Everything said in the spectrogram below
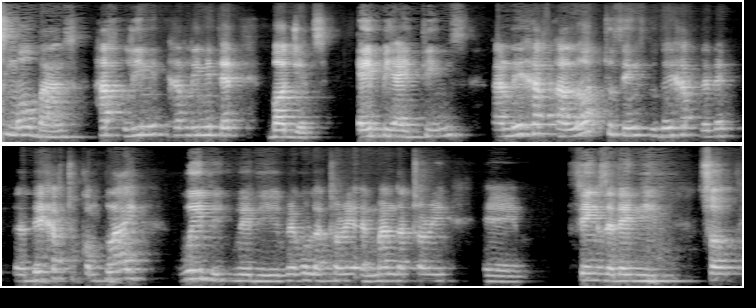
small banks have, limit, have limited budgets, API teams, and they have a lot to things that they have that they, that they have to comply with the, with the regulatory and mandatory uh, things that they need. So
